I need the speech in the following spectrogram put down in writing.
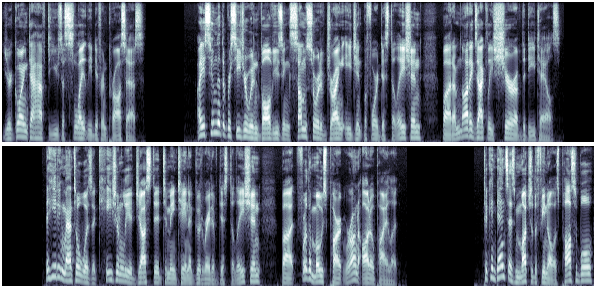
you're going to have to use a slightly different process. I assume that the procedure would involve using some sort of drying agent before distillation, but I'm not exactly sure of the details. The heating mantle was occasionally adjusted to maintain a good rate of distillation, but for the most part, we're on autopilot. To condense as much of the phenol as possible,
